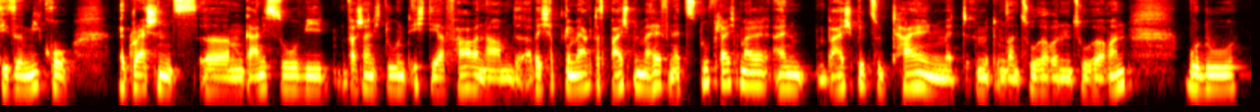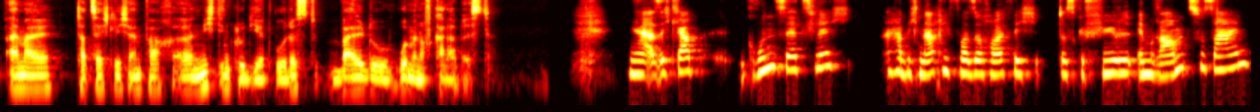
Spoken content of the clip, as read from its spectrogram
diese Mikroaggressions ähm, gar nicht so, wie wahrscheinlich du und ich die erfahren haben. Aber ich habe gemerkt, das Beispiel mal helfen. Hättest du vielleicht mal ein Beispiel zu teilen mit, mit unseren Zuhörerinnen und Zuhörern, wo du einmal tatsächlich einfach äh, nicht inkludiert wurdest, weil du Women of Color bist? Ja, also ich glaube, grundsätzlich habe ich nach wie vor so häufig das Gefühl, im Raum zu sein,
